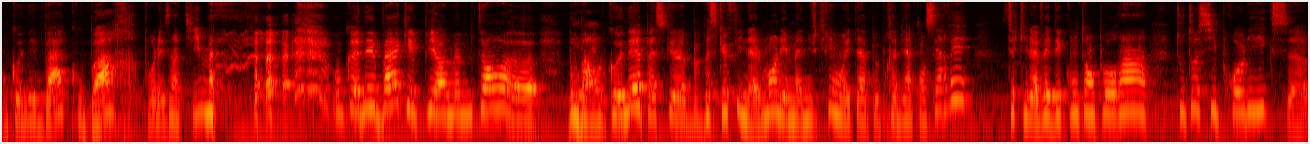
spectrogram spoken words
on connaît Bach ou Bach pour les intimes. on connaît Bach et puis en même temps, euh, bon ben on le connaît parce que, parce que finalement les manuscrits ont été à peu près bien conservés. C'est-à-dire qu'il avait des contemporains tout aussi prolixes, euh,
